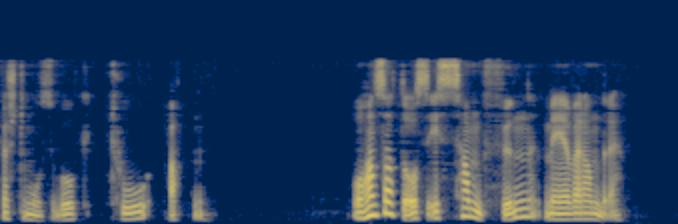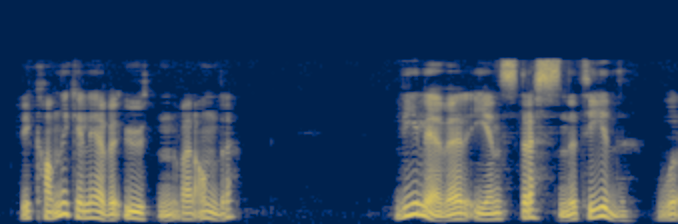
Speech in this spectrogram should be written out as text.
Første Mosebok 2, 18. Og han satte oss i samfunn med hverandre. Vi kan ikke leve uten hverandre. Vi lever i en stressende tid hvor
